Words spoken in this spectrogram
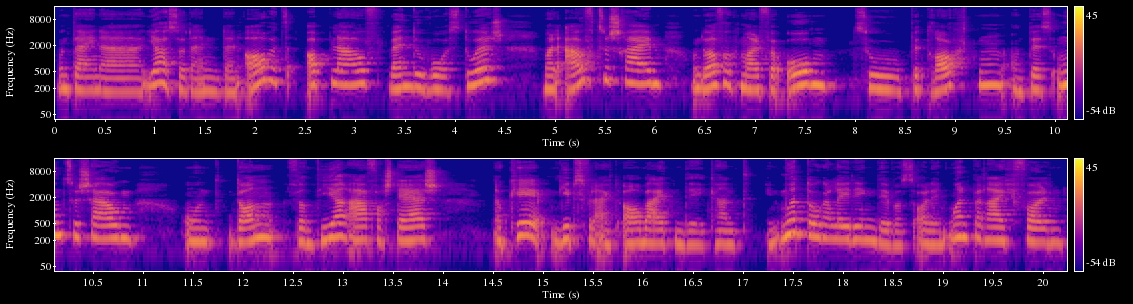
und deine, ja, so dein, dein Arbeitsablauf, wenn du was tust, mal aufzuschreiben und einfach mal von oben zu betrachten und das umzuschauen und dann für dir auch verstehst, okay, gibt's vielleicht Arbeiten, die ich kann in einem Tag erledigen, die was alle in einen Bereich fallen,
